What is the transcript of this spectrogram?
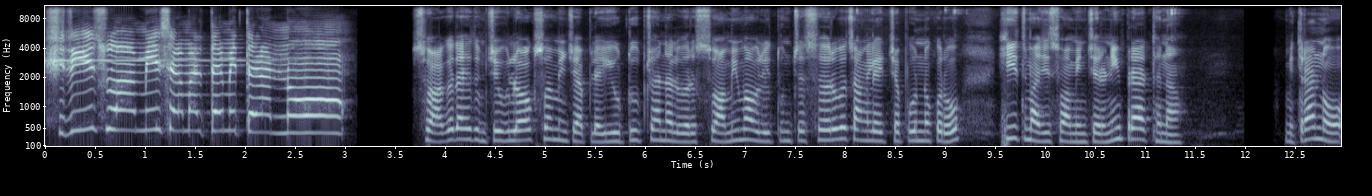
श्री स्वामी समर्थ मित्रांनो. स्वागत आहे तुमचे व्लॉग स्वामींचे आपल्या यूट्यूब चॅनलवर स्वामी माऊली तुमच्या सर्व चांगल्या इच्छा पूर्ण करो. हीच माझी स्वामींचरणी प्रार्थना. मित्रांनो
